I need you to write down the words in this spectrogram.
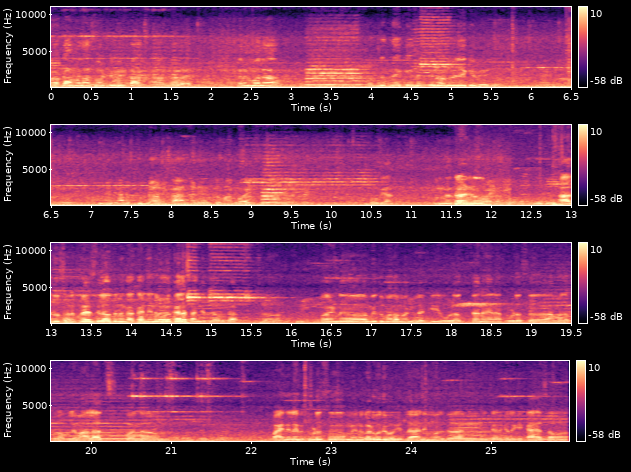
काका मला असं वाटतं मी टास्क मारणार आहे. कारण मला समजत नाही की नक्की नॉनव्हेज आहे की व्हेज आहे. हो बघूया मित्रांनो हा जो सरप्राईज दिला होता ना काकांनी ओळखायला सांगितलं होता. पण मी तुम्हाला म्हटलं की ओळखताना आहे ना थोडंसं आम्हाला प्रॉब्लेम आलाच. पण फायनली आम्ही थोडंसं मेनूकार्डमध्ये बघितलं आणि मग आम्ही विचार केला की काय असावा.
